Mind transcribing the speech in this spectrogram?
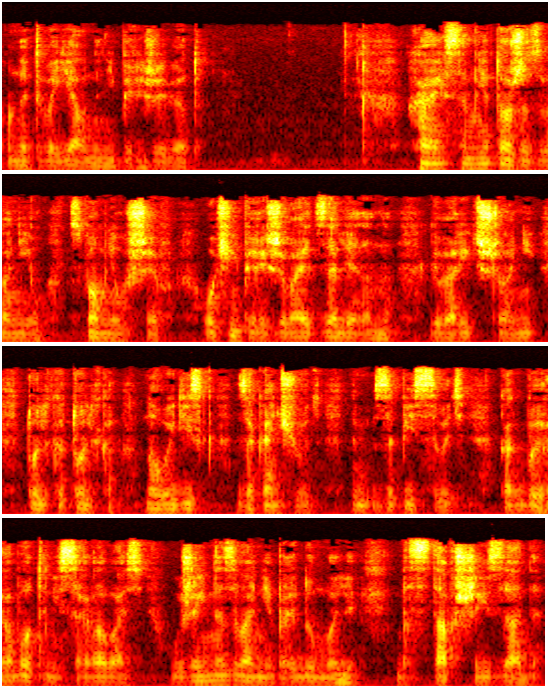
он этого явно не переживет. «Харрисон мне тоже звонил», — вспомнил шеф. «Очень переживает за Леннона. Говорит, что они только-только новый диск заканчивают записывать. Как бы работа не сорвалась. Уже и название придумали. «Восставший из ада».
